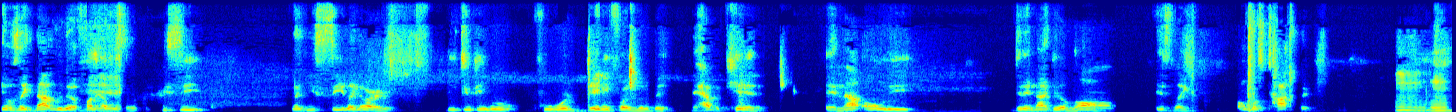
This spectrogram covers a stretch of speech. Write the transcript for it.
It was like not really a fun Yeah. episode. You see, like you see, like all right, these two people who were dating for a little bit, they have a kid, and not only did they not get along, it's like almost toxic Mm-hmm.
